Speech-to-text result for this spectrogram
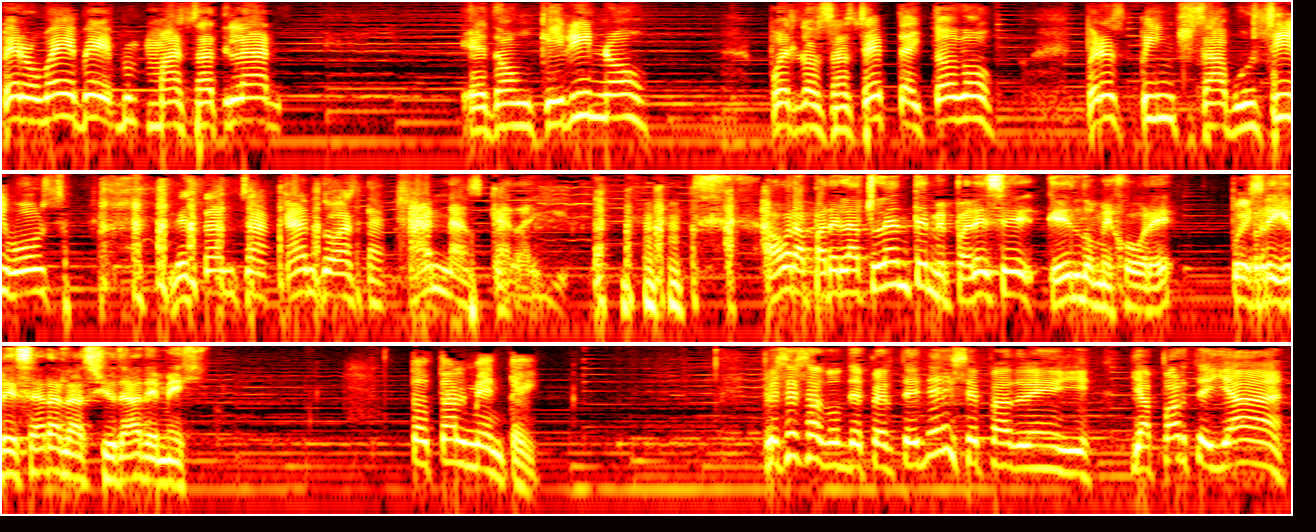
Pero ve, ve, Mazatlán, eh, don Quirino, pues los acepta y todo, pero es pinches abusivos, le están sacando hasta canas, caray. Ahora, para el Atlante me parece que es lo mejor, ¿eh? Pues sí. Regresar a la Ciudad de México. Totalmente. Pues es a donde pertenece, padre. Y, y aparte ya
